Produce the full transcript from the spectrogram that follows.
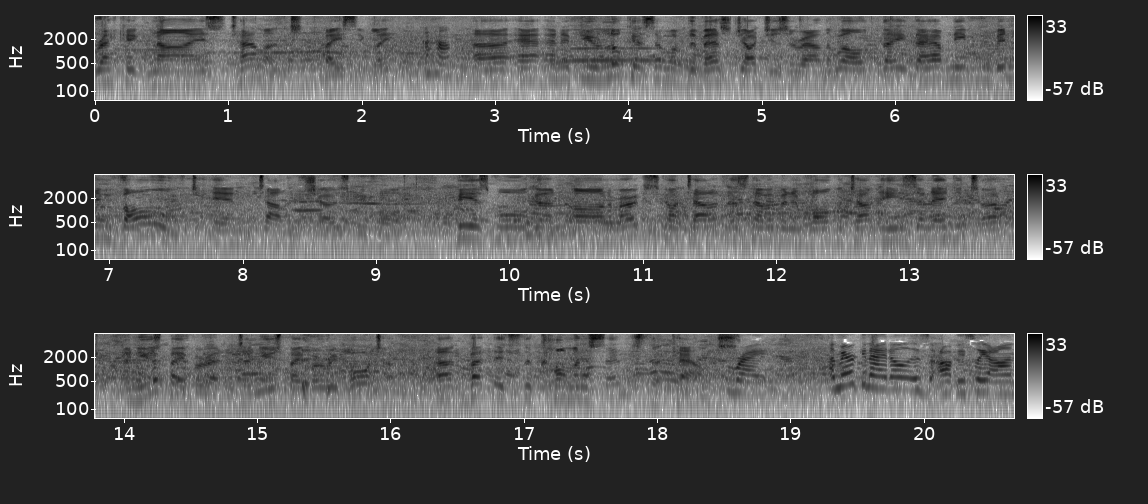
recognize talent, basically. Uh-huh. Uh, and if you look at some of the best judges around the world, they, they haven't even been involved in talent shows before. Piers Morgan on America's Got Talent has never been involved with talent. He's an editor, a newspaper editor, newspaper reporter. Uh, but it's the common sense that counts. Right. American Idol is obviously on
